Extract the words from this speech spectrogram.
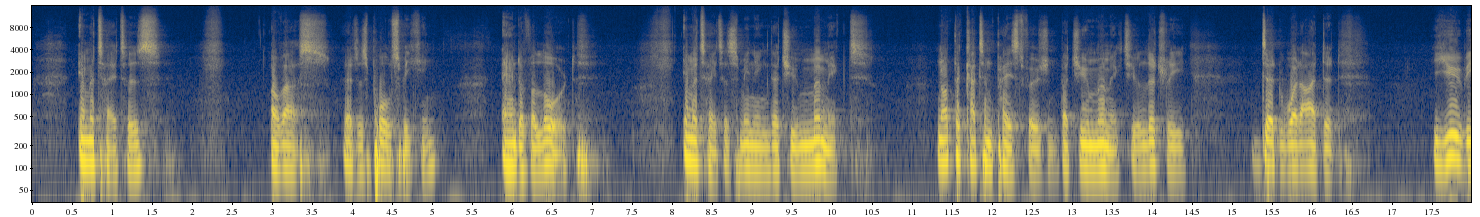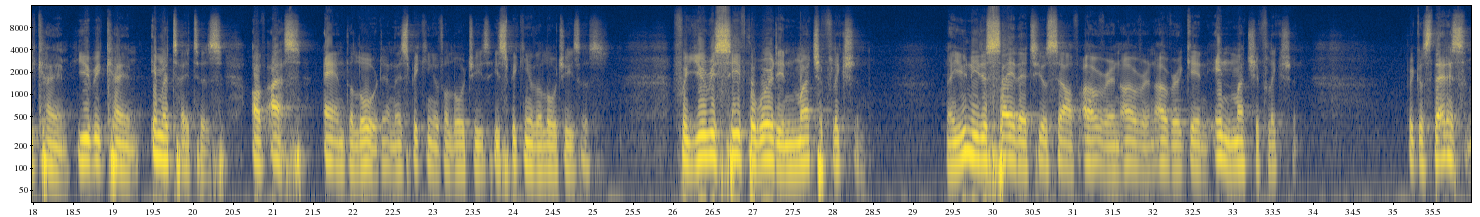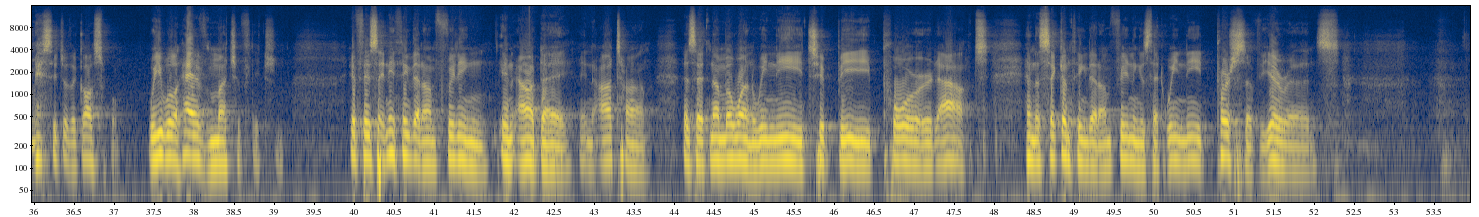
imitators of us, that is Paul speaking, and of the Lord. Imitators, meaning that you mimicked, not the cut and paste version, but you mimicked. You literally did what I did. You became, you became imitators of us and the Lord. And they're speaking of the Lord Jesus. He's speaking of the Lord Jesus. For you received the word in much affliction. Now you need to say that to yourself over and over and over again in much affliction. Because that is the message of the gospel. We will have much affliction. If there's anything that I'm feeling in our day, in our time, is that number one, we need to be poured out. And the second thing that I'm feeling is that we need perseverance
